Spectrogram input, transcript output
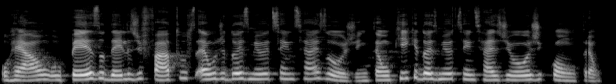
o real, o peso deles de fato é o de 2.800 reais hoje. Então, o que que 2.800 reais de hoje compram?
